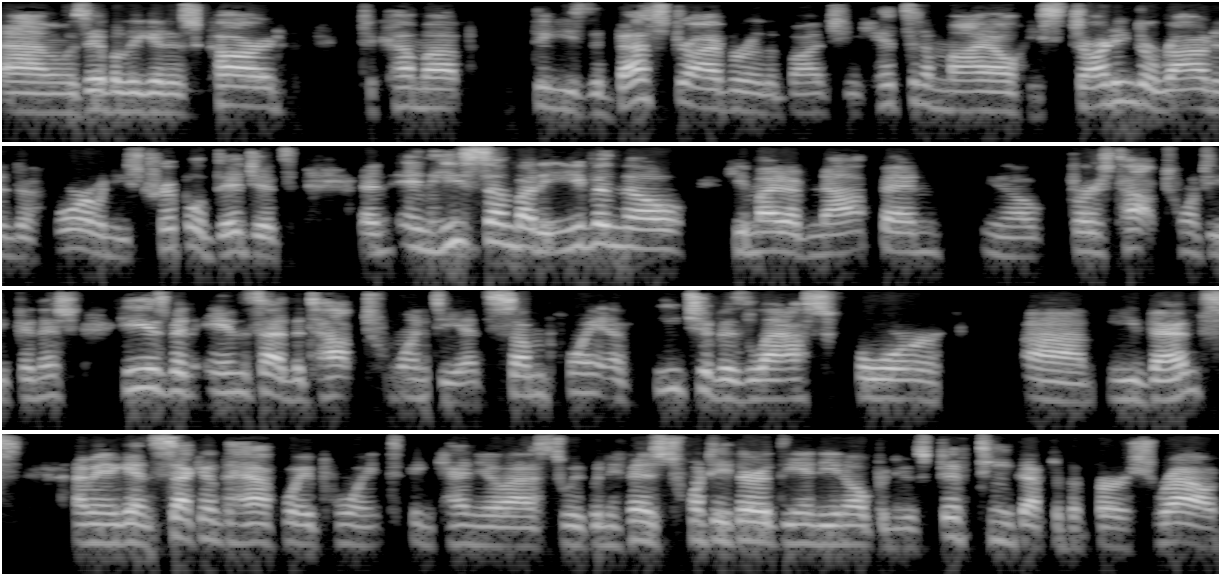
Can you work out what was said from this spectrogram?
um, and was able to get his card to come up think he's the best driver of the bunch. He hits it a mile. He's starting to round into four when he's triple digits. And and he's somebody, even though he might have not been you know, first top 20 finish. He has been inside the top 20 at some point of each of his last four um, events. I mean, again, second at the halfway point in Kenya last week when he finished 23rd at the Indian Open. He was 15th after the first round,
